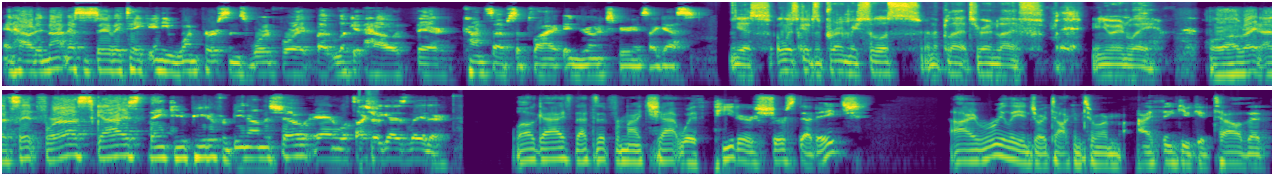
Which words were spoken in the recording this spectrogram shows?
and how to not necessarily take any one person's word for it but look at how their concepts apply in your own experience I guess. Yes, always go to the primary source and apply it to your own life in your own way. Well, all right, that's it for us, guys. Thank you, Peter, for being on the show, and we'll talk sure. to you guys later. Well, guys, that's it for my chat with Peter Sjöstedt-H. I really enjoyed talking to him. I think you could tell that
